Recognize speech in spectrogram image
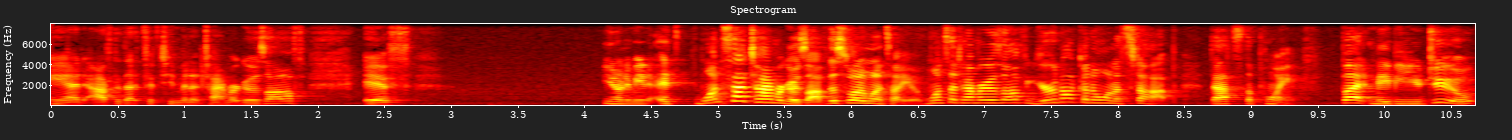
And after that 15 minute timer goes off, if you know what I mean? It's, once that timer goes off, this is what I want to tell you. Once that timer goes off, you're not going to want to stop. That's the point. But maybe you do.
